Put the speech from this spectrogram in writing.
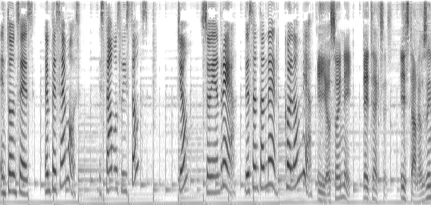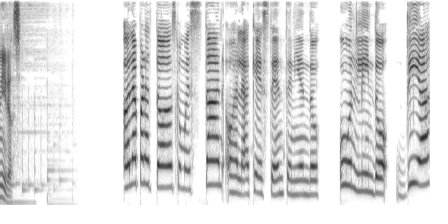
Entonces, empecemos. ¿Estamos listos? Yo soy Andrea, de Santander, Colombia. Y yo soy Nate, de Texas, Estados Unidos. Hola para todos, ¿cómo están? Ojalá que estén teniendo un lindo día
